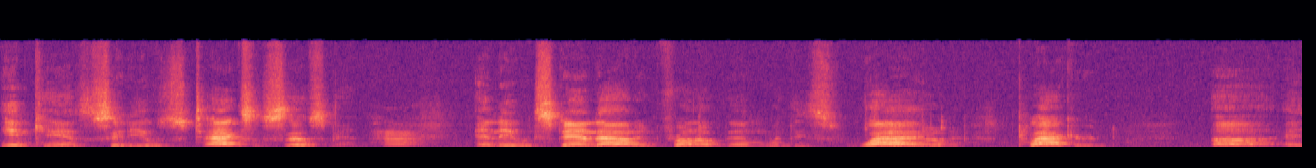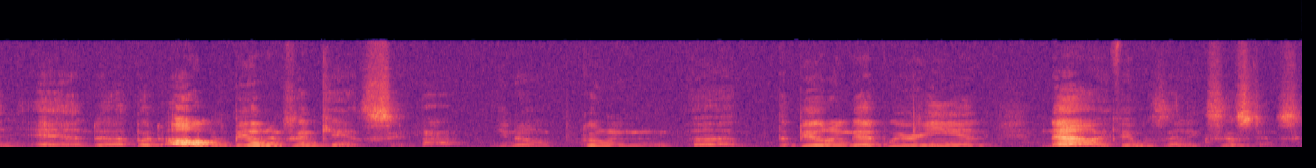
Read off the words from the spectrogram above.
in Kansas City. It was tax assessment. Hmm. And they would stand out in front of them with this wide placard. Uh, and and uh, but all the buildings in Kansas City, uh-huh. you know, including uh, the building that we're in now, if it was in existence.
